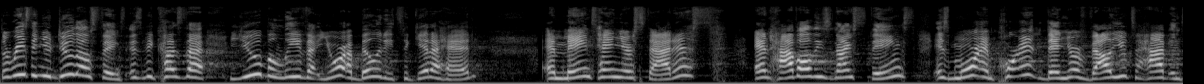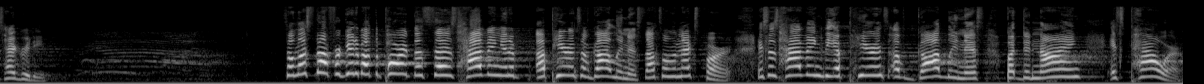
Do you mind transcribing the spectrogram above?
The reason you do those things is because that you believe that your ability to get ahead and maintain your status and have all these nice things is more important than your value to have integrity. So let's not forget about the part that says having an appearance of godliness. That's on the next part. It says having the appearance of godliness, but denying its power.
